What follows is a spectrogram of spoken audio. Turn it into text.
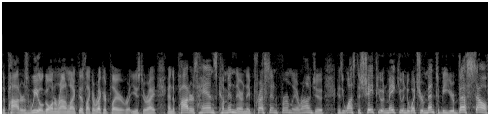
the potter's wheel going around like this, like a record player used to, right? And the potter's hands come in there and they press in firmly around you because he wants to shape you and make you into what you're meant to be, your best self.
